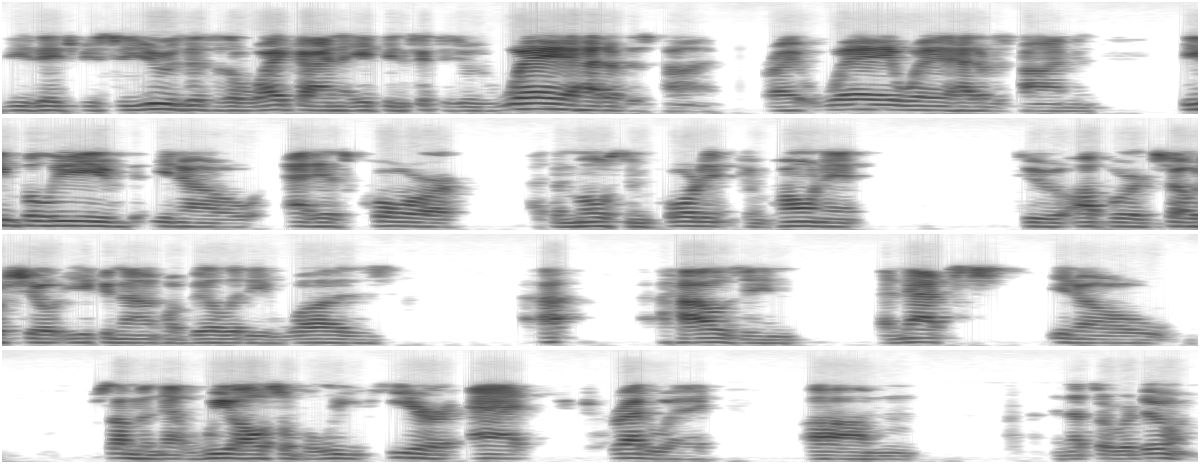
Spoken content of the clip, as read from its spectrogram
these HBCUs. This is a white guy in the 1860s. He was way ahead of his time, right? Way, way ahead of his time. And he believed, you know, at his core, that the most important component to upward socio-economic mobility was housing, and that's you know something that we also believe here at Tredway, um, and that's what we're doing.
